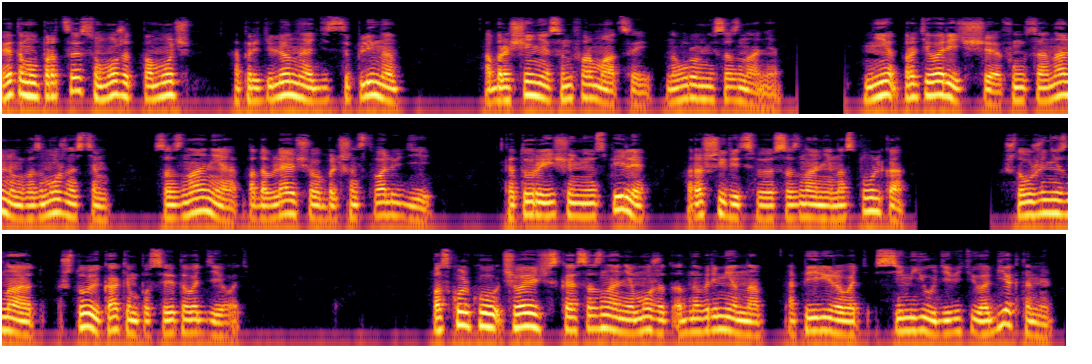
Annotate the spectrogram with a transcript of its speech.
Этому процессу может помочь определенная дисциплина обращения с информацией на уровне сознания, не противоречащая функциональным возможностям сознания подавляющего большинства людей, которые еще не успели расширить свое сознание настолько, что уже не знают, что и как им после этого делать. Поскольку человеческое сознание может одновременно оперировать семью-девятью объектами,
